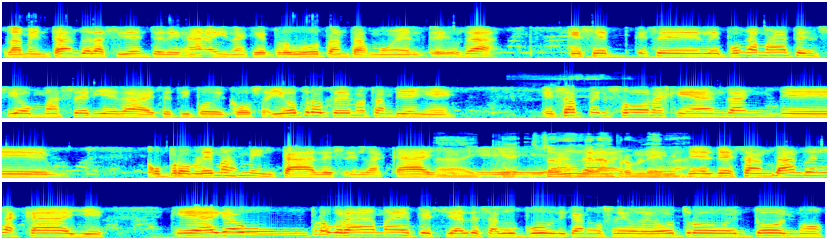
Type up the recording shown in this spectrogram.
lamentando el accidente de Jaina que produjo tantas muertes, o sea, que se que se le ponga más atención, más seriedad a ese tipo de cosas. Y otro tema también es esas personas que andan eh, con problemas mentales en la calle. son un gran problema. desandando en la calle, que haya un programa especial de salud pública, no sé, o de otro entorno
